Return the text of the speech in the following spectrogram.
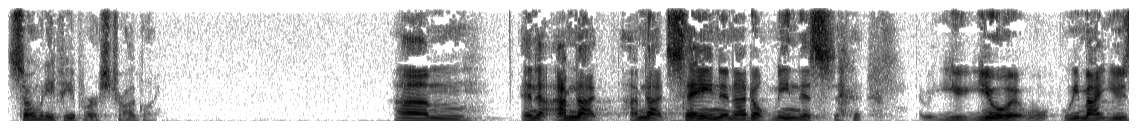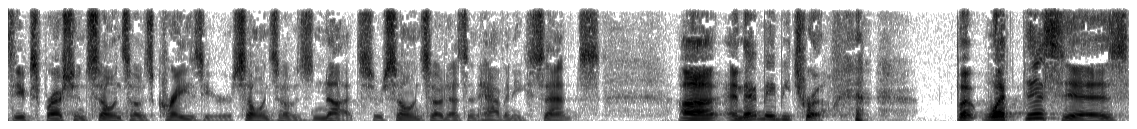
so many people are struggling. Um, and I'm not, I'm not saying, and I don't mean this, you, you, we might use the expression so and so is crazy, or so and so is nuts, or so and so doesn't have any sense. Uh, and that may be true. but what this is,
